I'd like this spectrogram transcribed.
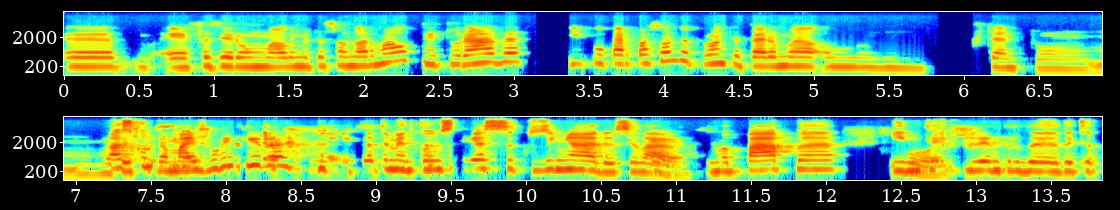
eh, é fazer uma alimentação normal, triturada, e colocar para a sonda, pronto, tentar uma, um, portanto, um, uma Quase textura mais líquida. Exatamente, como se estivesse a cozinhar, sei lá, é. uma papa e meter dentro da, daquele.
